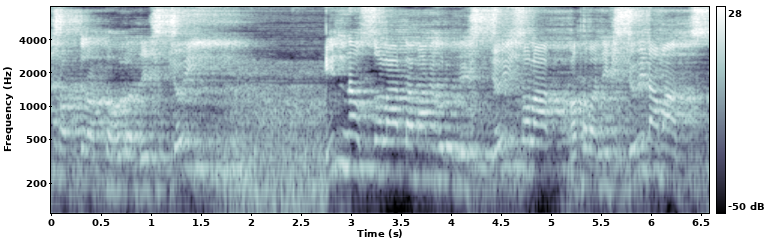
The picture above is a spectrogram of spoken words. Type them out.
শব্দের অর্থ হলো নিশ্চয়ই। মানে নিশ্চয়ই সলাত অথবা নিশ্চয়ই নামাজ।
